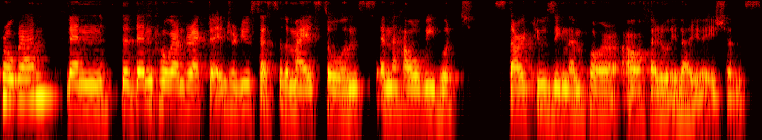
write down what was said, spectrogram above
program when the then program director introduced us to the milestones and how we would start using them for our fellow evaluations.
